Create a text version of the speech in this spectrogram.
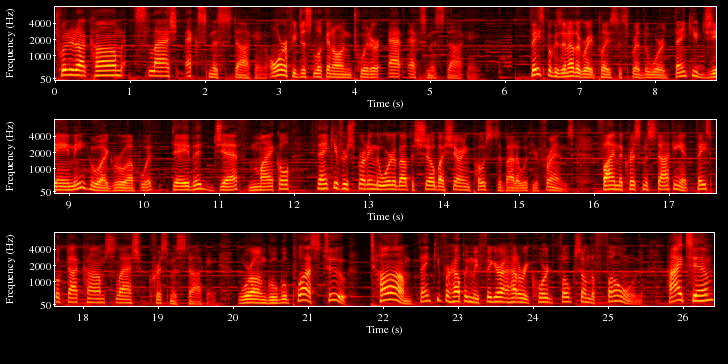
Twitter.com slash Xmas or if you're just looking on Twitter, at Xmas Facebook is another great place to spread the word. Thank you, Jamie, who I grew up with, David, Jeff, Michael. Thank you for spreading the word about the show by sharing posts about it with your friends. Find the Christmas Stocking at facebook.com slash Christmas Stocking. We're on Google Plus too. Tom, thank you for helping me figure out how to record folks on the phone. Hi, Tim.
